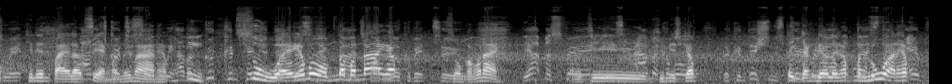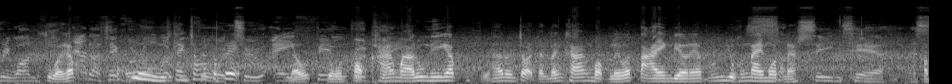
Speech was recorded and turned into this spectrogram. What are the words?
กที่เล่นไปแล้วเสียงมันไม่มานะครับอืมสวยครับผมแต่มันได้ครับ ส่งกลับเข้าในที่คิมิชครับติดอย่างเดียวเลยครับมันรั่วนะครับ สวยครับโอ้โหแทงช่องกระเป๊ะแล้วโดนออกค้างมาลูกนี้ครับถ้าโดนเจาะจากด้านข้างบอกเลยว่าตายอย่างเดียวนะครับมันอยู่ข้างในหมดนะเอา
